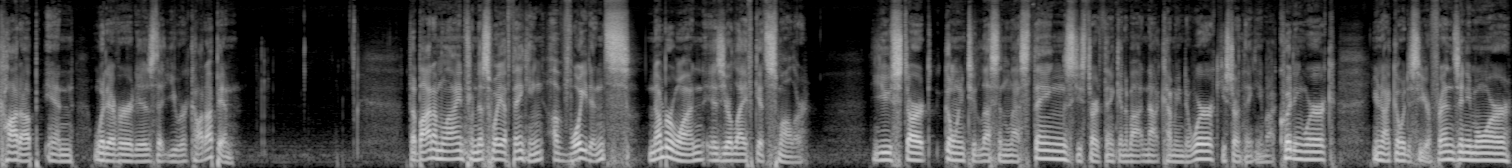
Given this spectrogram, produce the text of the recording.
caught up in whatever it is that you were caught up in. The bottom line from this way of thinking avoidance, number one, is your life gets smaller. You start going to less and less things. You start thinking about not coming to work. You start thinking about quitting work. You're not going to see your friends anymore.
